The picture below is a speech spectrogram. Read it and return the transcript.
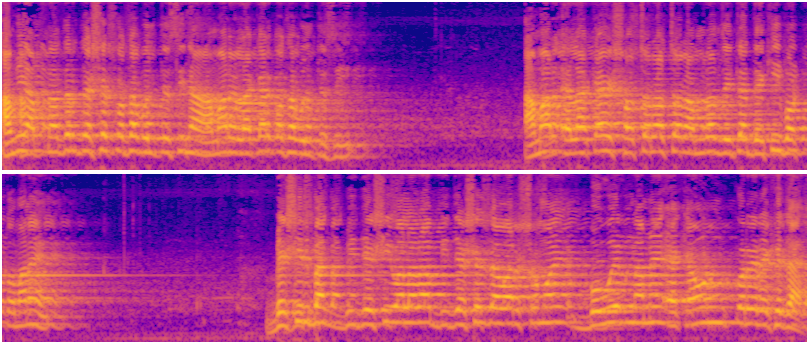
আমি আপনাদের দেশের কথা বলতেছি না, আমার এলাকার কথা বলতেছি। আমার এলাকায় সচরাচর আমরা যেটা দেখি বর্তমানে, বেশিরভাগ বিদেশিওয়ালারা বিদেশে যাওয়ার সময় বউয়ের নামে অ্যাকাউন্ট করে রেখে যায়।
